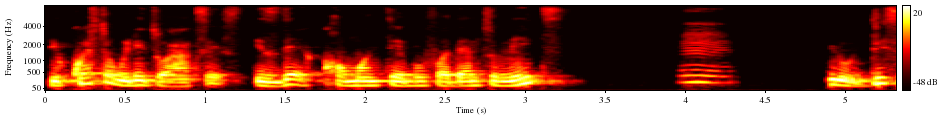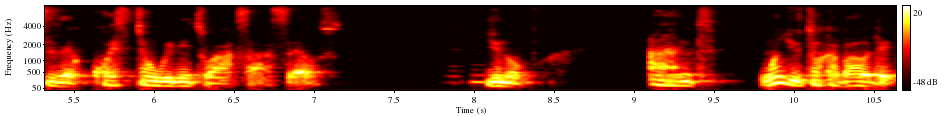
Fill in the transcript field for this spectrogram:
the question we need to ask is Is there a common table for them to meet? Mm. You know, this is a question we need to ask ourselves. Mm-hmm. You know, and when you talk about it,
